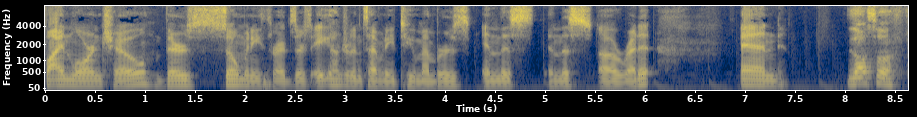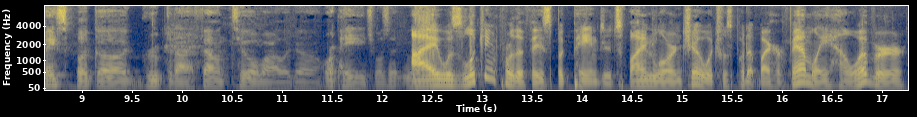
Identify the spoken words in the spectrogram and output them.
Find Lauren Cho, there's so many threads. There's 872 members in this in this uh, Reddit. And There's also a Facebook uh, group that I found too a while ago, or page was it? I was looking for the Facebook page. It's Find Lauren Cho, which was put up by her family. However,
